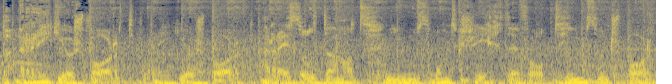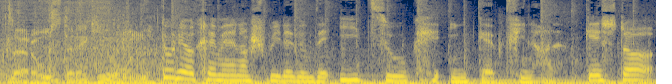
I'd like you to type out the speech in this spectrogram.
Top Regiosport. Regiosport. Resultat, News und Geschichten von Teams und Sportlern aus der Region. Die Unihockey Männer spielen um den Einzug im Cup-Final. Gestern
